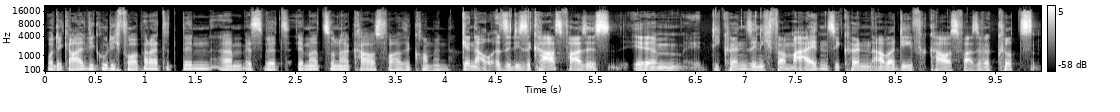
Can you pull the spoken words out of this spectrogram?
Und egal wie gut ich vorbereitet bin, ähm, es wird immer zu einer Chaosphase kommen. Genau, also diese Chaosphase ist, ähm, die können Sie nicht vermeiden, Sie können aber die Chaosphase verkürzen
